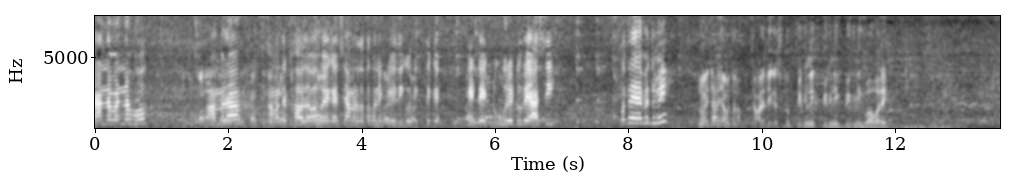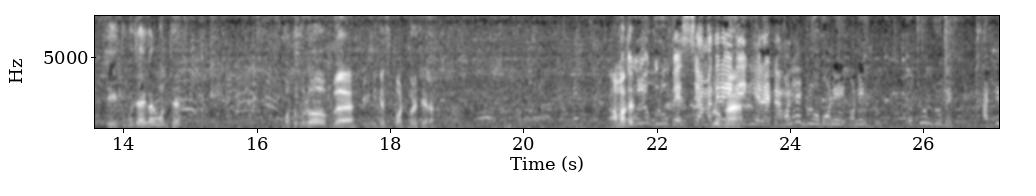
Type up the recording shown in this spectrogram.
রান্না বান্না হোক আমরা আমাদের খাওয়া দাওয়া হয়ে গেছে। আমরা ততক্ষণ একটু এদিক ওদিক থেকে হেঁটে একটু ঘুরে টুরে আসি। কোথায় যাবে তুমি? নই ধারে যাব চলো। চারিদিকে শুধু পিকনিক পিকনিক পিকনিক বাবারে। এইটুকু জায়গার মধ্যে কতগুলো পিকনিকের স্পট করেছে এরা? আমাদের গ্রুপ এসছে? আমাদের এই হ্যাঁ। যে ঘেরাটা আমাদের। অনেক গ্রুপ অনেক অনেক গ্রুপ প্রচুর গ্রুপ এসছে। থার্টি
